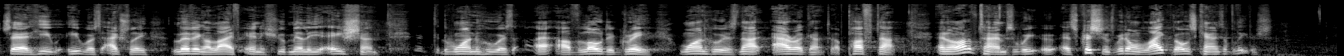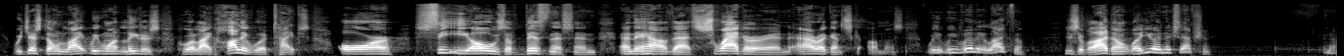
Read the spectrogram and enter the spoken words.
said he, he was actually living a life in humiliation the one who is uh, of low degree, one who is not arrogant or puffed up. And a lot of times, we, uh, as Christians, we don't like those kinds of leaders. We just don't like, we want leaders who are like Hollywood types or CEOs of business and, and they have that swagger and arrogance almost. We, we really like them. You say, well, I don't. Well, you're an exception. You know?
